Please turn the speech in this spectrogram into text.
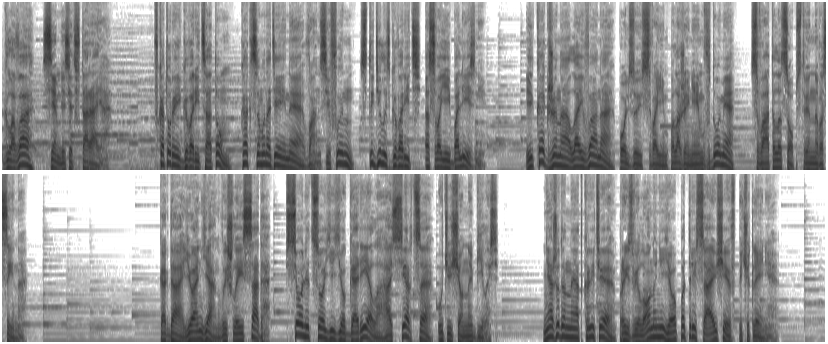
Глава 72, в которой говорится о том, как самонадеянная Ван Сифын стыдилась говорить о своей болезни, и как жена Лайвана, пользуясь своим положением в доме, сватала собственного сына. Когда Юаньян вышла из сада, все лицо ее горело, а сердце учащенно билось. Неожиданное открытие произвело на нее потрясающее впечатление.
